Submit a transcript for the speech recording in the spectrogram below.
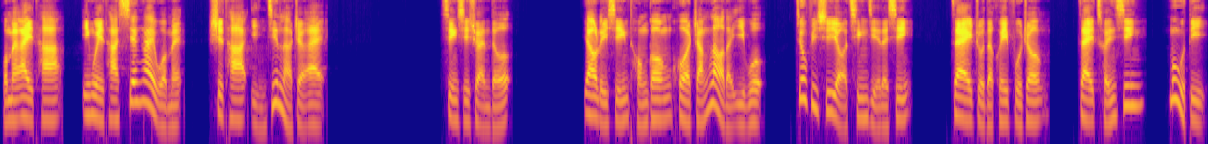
我们爱他，因为他先爱我们，是他引进了这爱。信息选读：要履行童工或长老的义务，就必须有清洁的心，在主的恢复中，在存心、目的、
